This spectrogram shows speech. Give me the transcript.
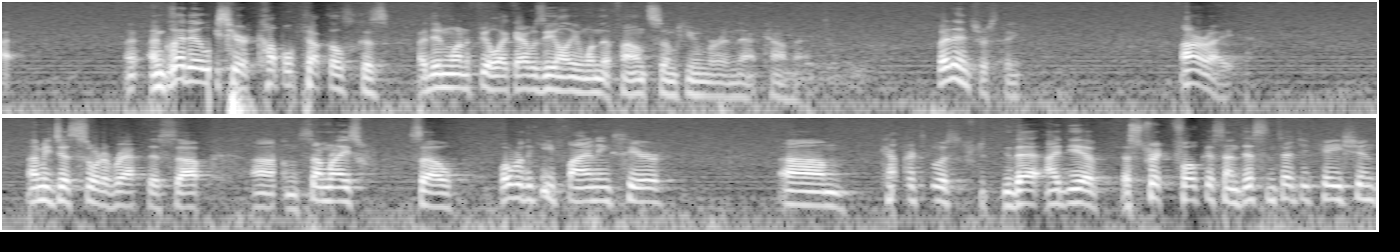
I- I'm glad to at least hear a couple chuckles because I didn't want to feel like I was the only one that found some humor in that comment. But interesting. All right. Let me just sort of wrap this up. Um, summarize. So, what were the key findings here? Um, counter to a, that idea of a strict focus on distance education,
